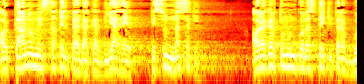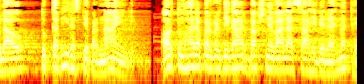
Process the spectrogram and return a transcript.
और कानों में शकिल पैदा कर दिया है कि सुन न सकें। और अगर तुम उनको रस्ते की तरफ़ बुलाओ तो कभी रस्ते पर ना आएँगे। और तुम्हारा परवरदिगार बख्शने वाला साहिब रहमत है।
